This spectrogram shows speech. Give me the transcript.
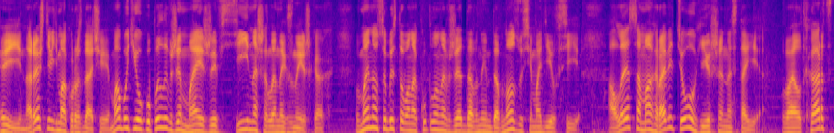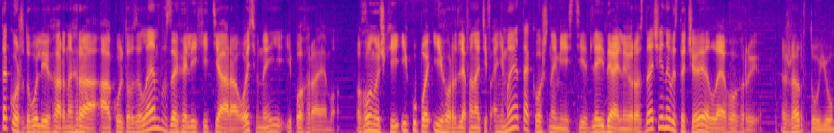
Ей, нарешті відьмак у роздачі. Мабуть, його купили вже майже всі на шалених знижках. В мене особисто вона куплена вже давним-давно з усіма DLC, але сама гра від цього гірше не стає. Wild Hearts також доволі гарна гра, а Cult of the Lamb взагалі хітяра, ось в неї і пограємо. Гоночки і купа ігор для фанатів аніме також на місці. Для ідеальної роздачі не вистачає лего гри. Жартую.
